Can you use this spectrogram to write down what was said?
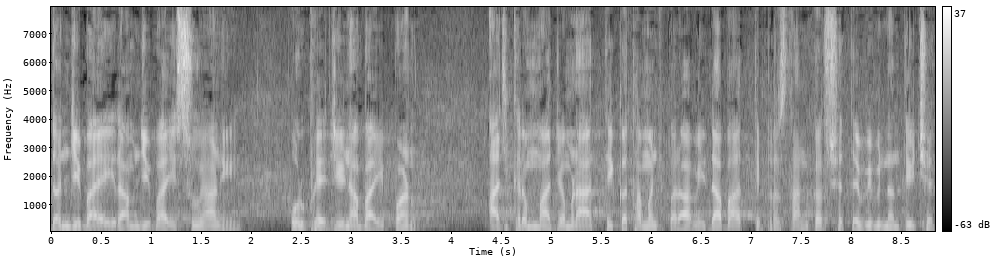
ધનજીભાઈ, રામજીભાઈ સુયાણી, ઉર્ફે જીણાભાઈ પણ આ જ ક્રમમાં જમણા હાથથી કથા મંચ પર આવી ડાબા હાથથી પ્રસ્થાન કરશે તેવી વિનંતી છે.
